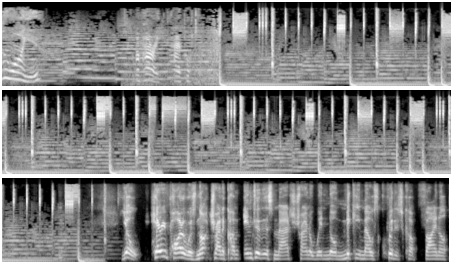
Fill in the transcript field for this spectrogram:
Who are you? I'm Harry, Harry Potter. Yo, Harry Potter was not trying to come into this match trying to win no Mickey Mouse Quidditch Cup final,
